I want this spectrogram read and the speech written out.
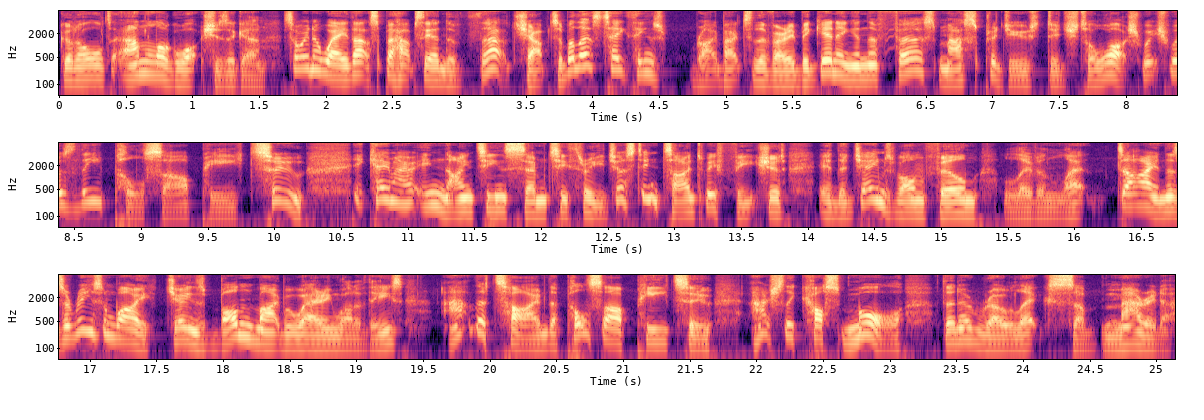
good old analog watches again. So, in a way, that's perhaps the end of that chapter, but let's take things right back to the very beginning in the first mass produced digital watch, which was the Pulsar P2. It came out in 1973, just in time to be featured in the James Bond film Live and Let Die. And there's a reason why James Bond might be wearing one of these. At the time, the Pulsar P2 actually cost more than a Rolex Submariner.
